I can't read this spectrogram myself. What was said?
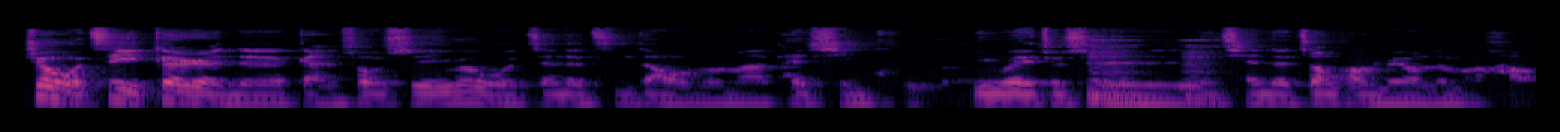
就我自己个人的感受，是因为我真的知道我妈妈太辛苦了。因为就是以前的状况没有那么好，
